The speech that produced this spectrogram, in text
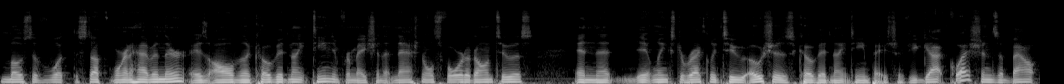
most of what the stuff we're going to have in there is all the COVID 19 information that National's forwarded on to us and that it links directly to OSHA's COVID 19 page. So if you got questions about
